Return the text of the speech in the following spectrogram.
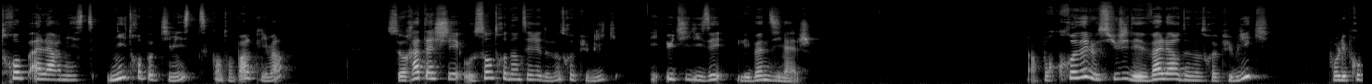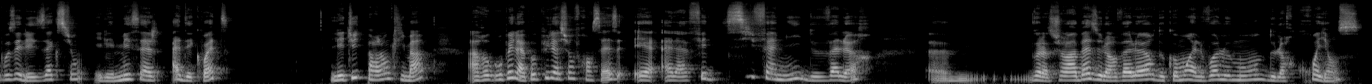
trop alarmiste ni trop optimiste quand on parle climat, se rattacher au centre d'intérêt de notre public et utiliser les bonnes images. Alors pour creuser le sujet des valeurs de notre public, pour lui proposer les actions et les messages adéquats, l'étude Parlons Climat a regroupé la population française et elle a fait six familles de valeurs, euh, voilà, sur la base de leurs valeurs, de comment elles voient le monde, de leurs croyances.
